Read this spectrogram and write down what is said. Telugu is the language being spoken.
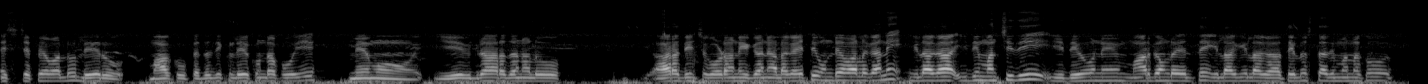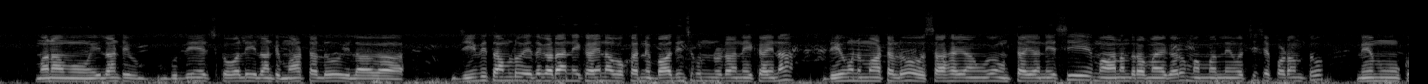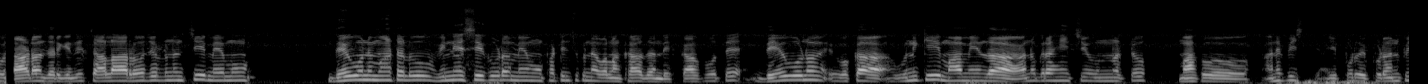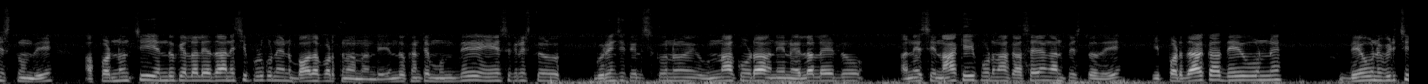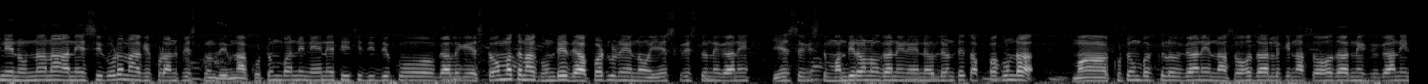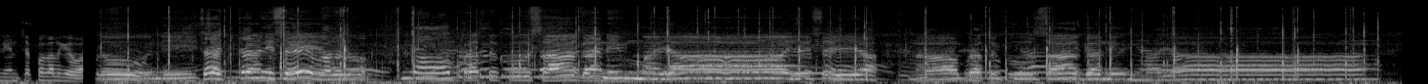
అనేసి చెప్పేవాళ్ళు లేరు. మాకు పెద్ద దిక్కు లేకుండా పోయి మేము ఏ విగ్రహారాధనలు ఆరాధించుకోవడానికి కానీ అలాగైతే ఉండేవాళ్ళు కానీ ఇలాగా ఇది మంచిది ఈ దేవుని మార్గంలో వెళ్తే ఇలాగ ఇలాగా తెలుస్తుంది మనకు. మనము ఇలాంటి బుద్ధి నేర్చుకోవాలి ఇలాంటి మాటలు ఇలాగా జీవితంలో ఎదగడానికైనా ఒకరిని బాధించుకుండడానికైనా దేవుని మాటలు సహాయంగా ఉంటాయనేసి మా ఆనందరామయ్య గారు మమ్మల్ని వచ్చి చెప్పడంతో మేము రావడం జరిగింది. చాలా రోజుల నుంచి మేము దేవుని మాటలు వినేసి కూడా మేము పట్టించుకునే వాళ్ళం కాదండి. కాకపోతే దేవుడు ఒక ఉనికి మా మీద అనుగ్రహించి ఉన్నట్టు మాకు అనిపి ఇప్పుడు ఇప్పుడు అనిపిస్తుంది. అప్పటి నుంచి ఎందుకు వెళ్ళలేదా అనేసి ఇప్పుడు కూడా నేను బాధపడుతున్నానండి. ఎందుకంటే ముందే యేసుక్రీస్తు గురించి తెలుసుకుని ఉన్నా కూడా నేను వెళ్ళలేదు అనేసి నాకే ఇప్పుడు నాకు అసహ్యంగా అనిపిస్తుంది. ఇప్పటిదాకా దేవుణ్ణి దేవుని విడిచి నేను ఉన్నానా అనేసి కూడా నాకు ఇప్పుడు అనిపిస్తుంది. నా కుటుంబాన్ని నేనే తీర్చిదిద్దుకోగలిగే స్తోమత నాకు ఉండేది. అప్పట్లో నేను ఏసుక్రీస్తుని కానీ ఏసుక్రీస్తు మందిరంలో కానీ నేను వెళ్ళి ఉంటే తప్పకుండా మా కుటుంబకులకు కానీ నా సహోదరులకి నా సహోదరునికి కానీ నేను చెప్పగలిగేవాడు. అయ్యా. నా బ్రతుకు సాగనిమ్మయా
